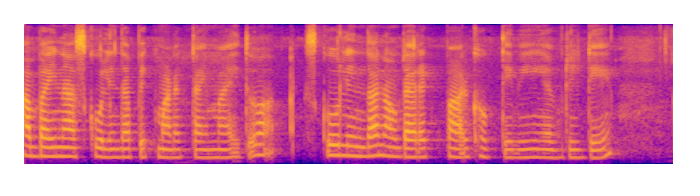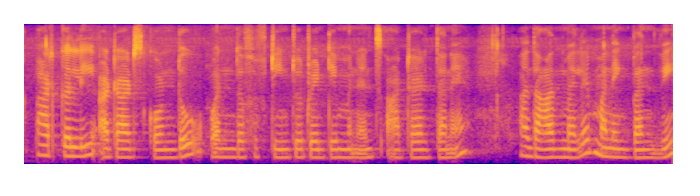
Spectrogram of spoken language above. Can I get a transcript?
ಹಬ್ಬೈನ ಸ್ಕೂಲಿಂದ ಪಿಕ್ ಮಾಡೋಕ್ಕೆ ಟೈಮ್ ಆಯಿತು. ಸ್ಕೂಲಿಂದ ನಾವು ಡೈರೆಕ್ಟ್ ಪಾರ್ಕ್ ಹೋಗ್ತೀವಿ ಎವ್ರಿ ಡೇ ಪಾರ್ಕಲ್ಲಿ ಆಟ ಆಡಿಸ್ಕೊಂಡು ಒಂದು ಫಿಫ್ಟೀನ್ ಟು ಟ್ವೆಂಟಿ ಮಿನಿಟ್ಸ್ ಆಟ ಆಡ್ತಾನೆ. ಅದಾದಮೇಲೆ ಮನೆಗೆ ಬಂದ್ವಿ.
